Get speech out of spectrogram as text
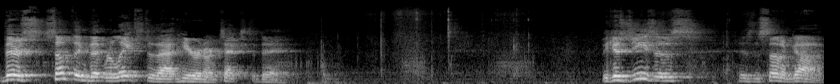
There's something that relates to that here in our text today. Because Jesus is the Son of God.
